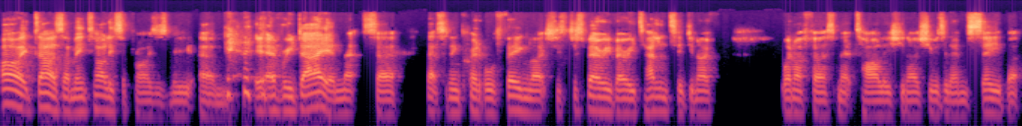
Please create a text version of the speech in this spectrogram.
Oh, it does. I mean, Tali surprises me um, every day, and that's uh, that's an incredible thing. Like she's just very, very talented. You know, when I first met Tali, you know, she was an MC, but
